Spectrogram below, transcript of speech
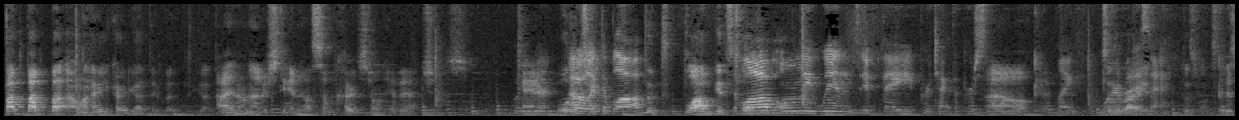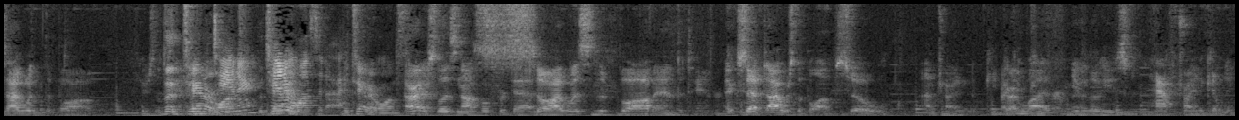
Ba, ba, ba. I don't know how your card got there, but you got there. I don't understand how some cards don't have actions. what do you Tanner. Well, oh, like the blob? The t- blob gets The told blob only wins if they protect the person. Oh, okay. Like, to the wherever right. they say. This one. says- Because I wouldn't the blob. Here's The Tanner, Tanner? wants. The Tanner wants to die. The Tanner wants. to die. All right, so let's not vote for Dad. So I was the blob and the Tanner. Except I was the blob, so I'm trying to keep I Brett alive, even that. though he's half trying to kill me.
